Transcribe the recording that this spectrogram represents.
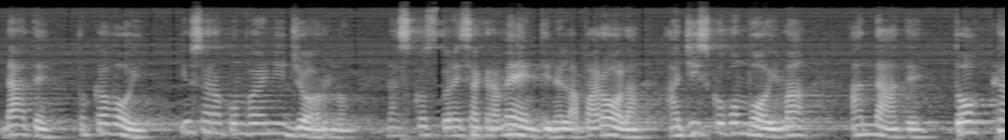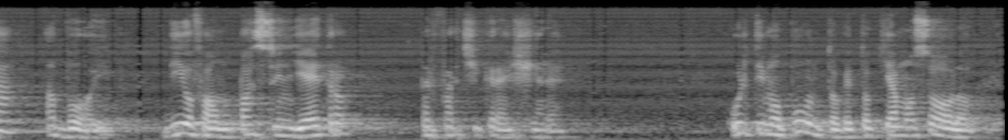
Date, tocca a voi, io sarò con voi ogni giorno, nascosto nei sacramenti, nella parola, agisco con voi, ma andate, tocca a voi. Dio fa un passo indietro per farci crescere. Ultimo punto che tocchiamo solo,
